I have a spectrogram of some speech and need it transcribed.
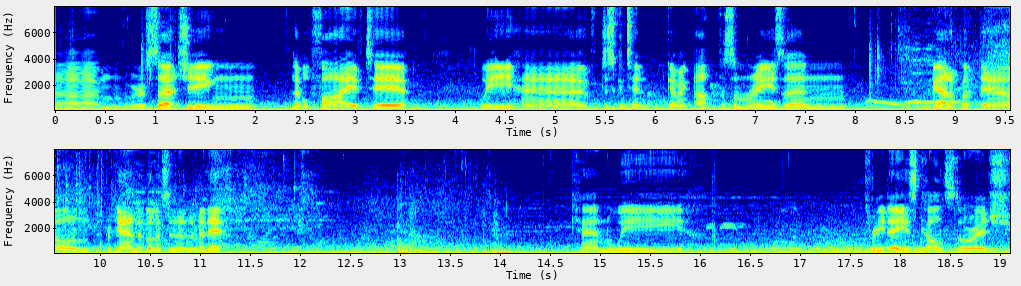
Um, we're researching level five tier. We have discontent going up for some reason. We'll be able to put down propaganda bulletin in a minute. Can we? Three days cold storage.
